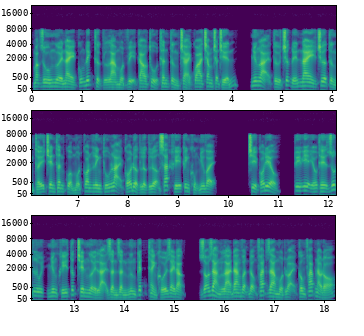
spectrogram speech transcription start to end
Mặc dù người này cũng đích thực là một vị cao thủ thân từng trải qua trăm trận chiến, nhưng lại từ trước đến nay chưa từng thấy trên thân của một con linh thú lại có được lực lượng sát khí kinh khủng như vậy. Chỉ có điều, tuy y yếu thế rút lui nhưng khí tức trên người lại dần dần ngưng kết thành khối dày đặc, rõ ràng là đang vận động phát ra một loại công pháp nào đó.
